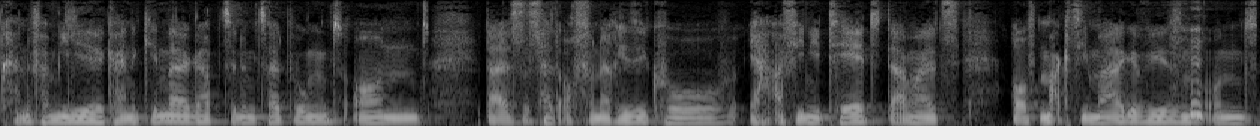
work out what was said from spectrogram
keine Familie, keine Kinder gehabt zu dem Zeitpunkt und da ist es halt auch von der Risiko, ja, Affinität damals auf maximal gewesen und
